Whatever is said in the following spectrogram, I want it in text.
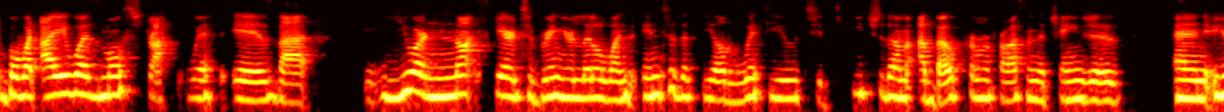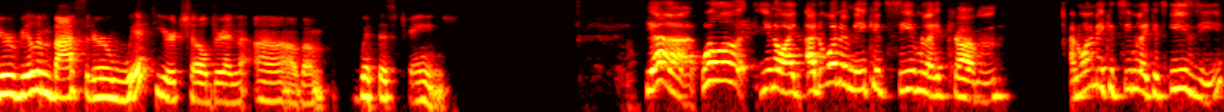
but what I was most struck with is that you are not scared to bring your little ones into the field with you to teach them about permafrost and the changes and you're a real ambassador with your children um, with this change yeah well you know i, I don't want to make it seem like um, i don't want to make it seem like it's easy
